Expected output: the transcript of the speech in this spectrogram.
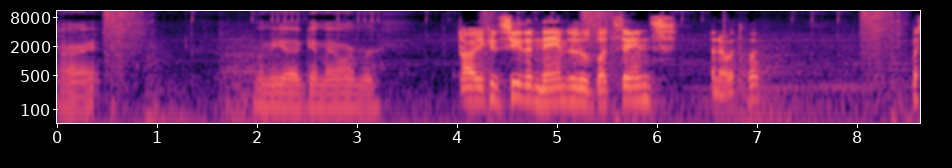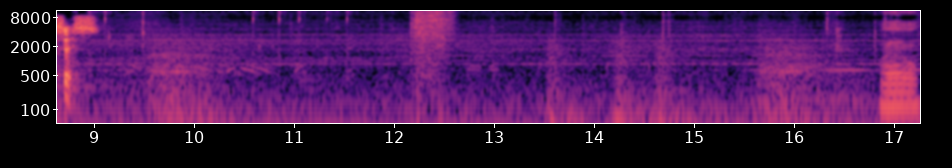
Alright. Let me, uh, get my armor. Oh, you can see the names of those bloodstains. I oh, know, what the fuck? What's this? Well,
